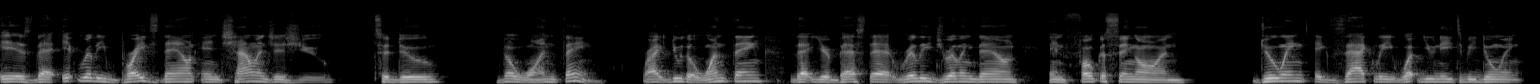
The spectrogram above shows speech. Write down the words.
is that it really breaks down and challenges you to do the one thing, right? Do the one thing that you're best at, really drilling down and focusing on doing exactly what you need to be doing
